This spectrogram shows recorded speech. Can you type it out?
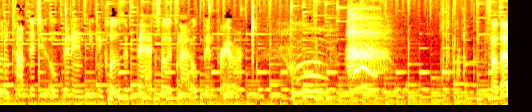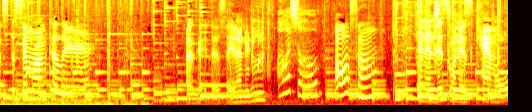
Little top that you open and you can close it back so it's not open forever. so that's the Cimarron color. Okay, it does say it underneath. Awesome. Awesome. And then this one is camel.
